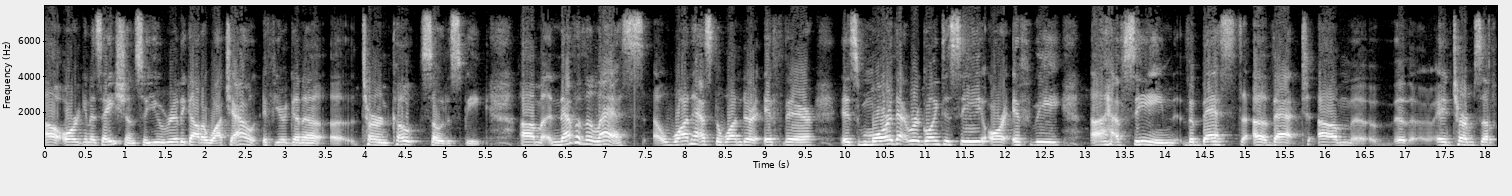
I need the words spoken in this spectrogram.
uh, organization. So you really got to watch out if you're gonna uh, turn coat, so to speak. Um, nevertheless, uh, one has to wonder if there is more that we're going to see, or if we uh, have seen the best uh, that um, in terms of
